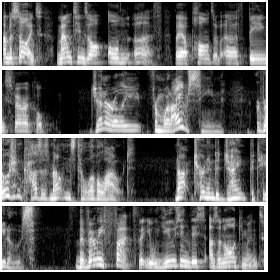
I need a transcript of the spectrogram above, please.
And besides, mountains are on Earth. They are part of Earth being spherical. Generally, from what I've seen, erosion causes mountains to level out, not turn into giant potatoes. The very fact that you're using this as an argument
